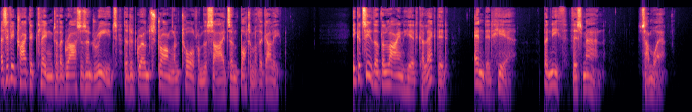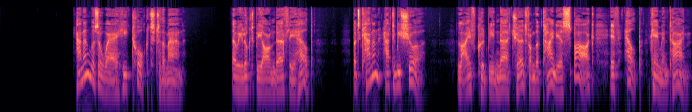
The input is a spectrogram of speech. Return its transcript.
as if he tried to cling to the grasses and reeds that had grown strong and tall from the sides and bottom of the gully. He could see that the line he had collected ended here, beneath this man, somewhere. Cannon was aware he talked to the man, though he looked beyond earthly help. But Cannon had to be sure Life could be nurtured from the tiniest spark if help came in time.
